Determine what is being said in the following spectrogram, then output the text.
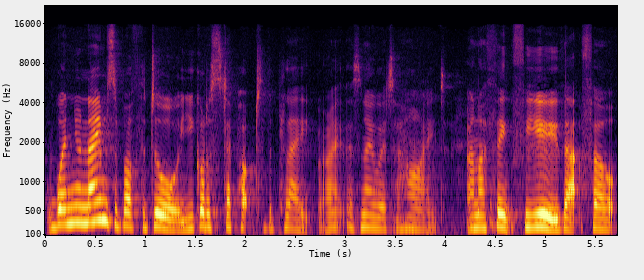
when your name's above the door, you've got to step up to the plate, right? There's nowhere to mm. hide. And I think for you, that felt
